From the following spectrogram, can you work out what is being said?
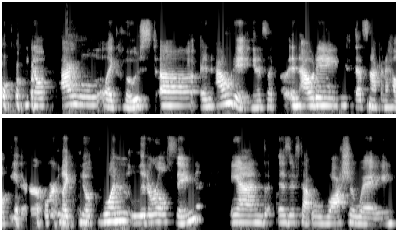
Or, you know, I will like host uh, an outing, and it's like an outing that's not going to help either. Or like, you know, one literal thing, and as if that will wash away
